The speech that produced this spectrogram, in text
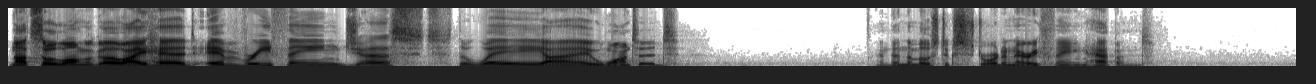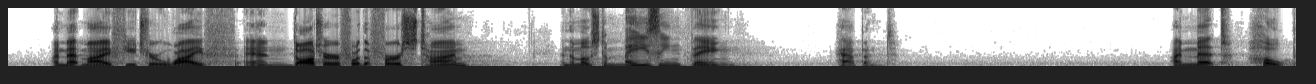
Not so long ago, I had everything just the way I wanted. And then the most extraordinary thing happened. I met my future wife and daughter for the first time, and the most amazing thing happened. I met hope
